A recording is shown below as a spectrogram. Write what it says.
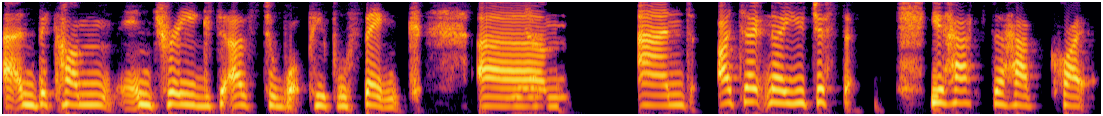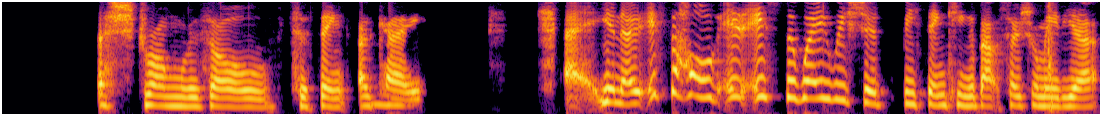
and become intrigued as to what people think um, yeah. And i don't know you just you have to have quite a strong resolve to think mm-hmm. okay uh, you know it's the whole it, it's the way we should be thinking about social media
